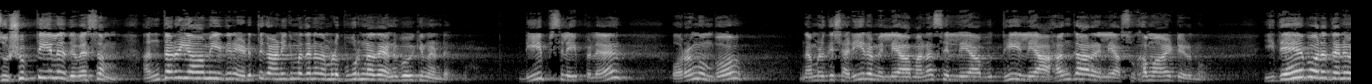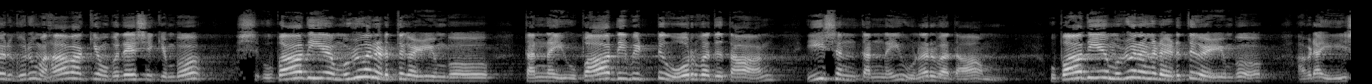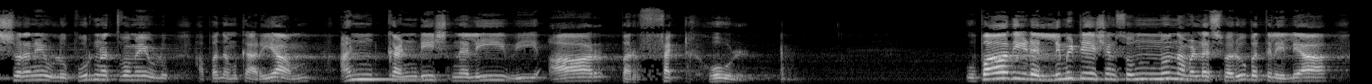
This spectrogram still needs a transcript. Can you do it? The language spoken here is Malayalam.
സുഷുപ്തിയിലെ ദിവസം അന്തർയാമി ഇതിനെ എടുത്തു കാണിക്കുമ്പോൾ തന്നെ നമ്മൾ പൂർണത അനുഭവിക്കുന്നുണ്ട്. ഡീപ് സ്ലീപ്പിൽ ഉറങ്ങുമ്പോൾ നമ്മൾക്ക് ശരീരമില്ല മനസ്സില്ല ബുദ്ധിയില്ല അഹങ്കാരമില്ല സുഖമായിട്ടിരുന്നു. ഇതേപോലെ തന്നെ ഒരു ഗുരു മഹാവാക്യം ഉപദേശിക്കുമ്പോ ശ്- ഉപാധിയെ മുഴുവൻ എടുത്തു കഴിയുമ്പോ തന്നെ ഉപാധി വിട്ട് ഓർവത് താൻ ഈശൻ തന്നെ ഉണർവതാം. ഉപാധിയെ മുഴുവൻ അങ്ങോട്ട് എടുത്തു കഴിയുമ്പോ അവിടെ ഈശ്വരനേ ഉള്ളൂ പൂർണത്വമേ ഉള്ളൂ. അപ്പൊ നമുക്കറിയാം unconditionally we are perfect whole ഉപാധിയുടെ limitations ഒന്നും നമ്മളുടെ സ്വരൂപത്തിലില്ല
